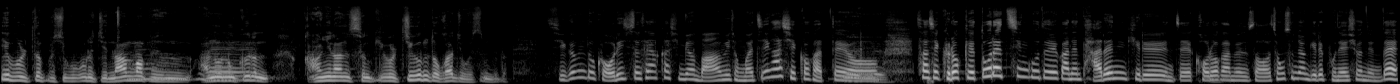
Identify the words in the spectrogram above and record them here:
입을 덮으시고 울었지 남 앞에서는 안 우는 네. 그런 강인한 성격을 지금도 가지고 있습니다. 지금도 그 어린 시절 생각하시면 마음이 정말 찡하실 것 같아요. 예, 예. 사실 그렇게 또래 친구들과는 다른 길을 이제 걸어가면서 청소년기를 보내셨는데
